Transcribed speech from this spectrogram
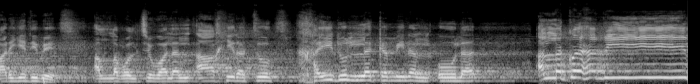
বাড়িয়ে দিবে। আল্লাহ বলছে, ওয়ালাল আখিরাতু খাইরুল্লাকা মিনাল উলা। আল্লাহ কয়, হাবিব,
